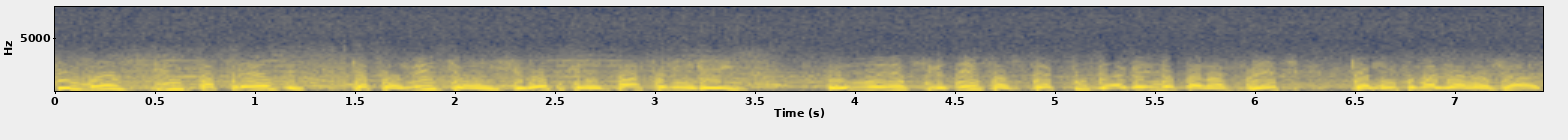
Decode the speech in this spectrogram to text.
e o Mansell o Patrese, que atualmente é um piloto que não passa ninguém. Ele, nesse, aspecto, o Berger ainda está na frente, que é muito mais arrojado.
